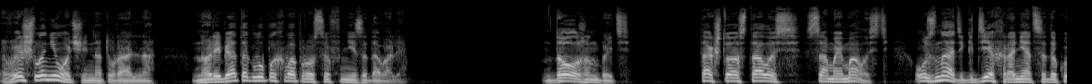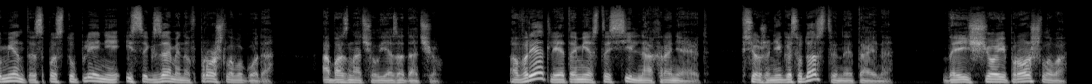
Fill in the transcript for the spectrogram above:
Вышло не очень натурально, но ребята глупых вопросов не задавали. «Должен быть», так что осталась самая малость — узнать, где хранятся документы с поступления и с экзаменов прошлого года. Обозначил я задачу. Вряд ли это место сильно охраняют. Все же не государственная тайна. Да еще и прошлого,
